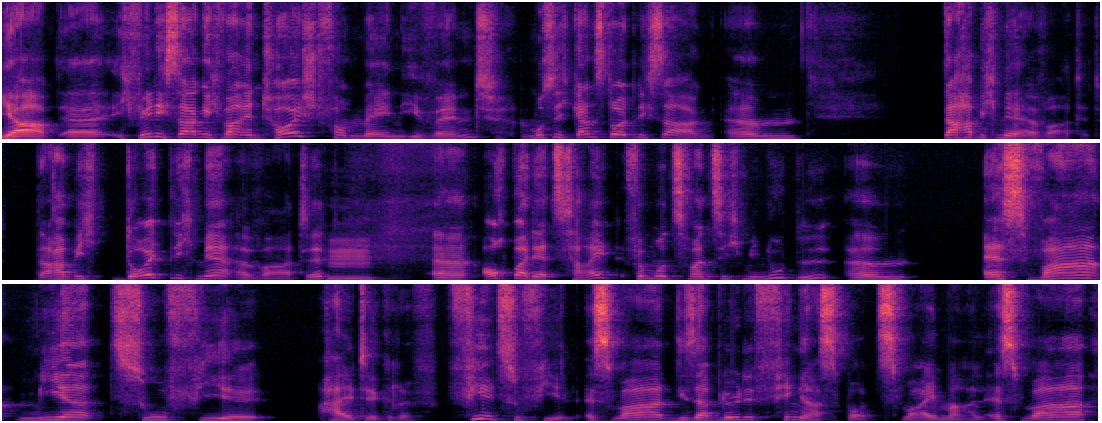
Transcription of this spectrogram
Ja, äh, ich will nicht sagen, ich war enttäuscht vom Main Event, muss ich ganz deutlich sagen. Ähm, da habe ich mehr erwartet. Da habe ich deutlich mehr erwartet. Mhm. Äh, auch bei der Zeit, 25 Minuten. Ähm, es war mir zu viel Haltegriff. Viel zu viel. Es war dieser blöde Fingerspot zweimal. Es war.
